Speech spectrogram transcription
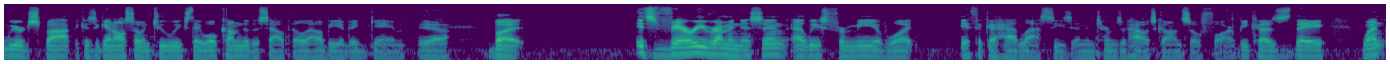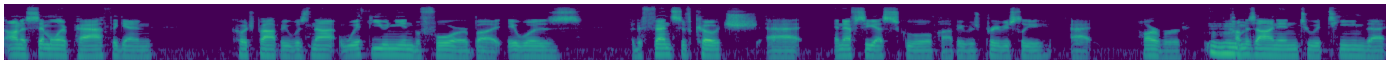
weird spot because again, also in two weeks they will come to the South Hill. That'll be a big game Yeah. but it's very reminiscent, at least for me, of what Ithaca had last season in terms of how it's gone so far because they went on a similar path. Again, Coach Poppy was not with Union before, but it was a defensive coach at an FCS school. Poppy was previously at Harvard. Mhm. Comes on into a team that,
